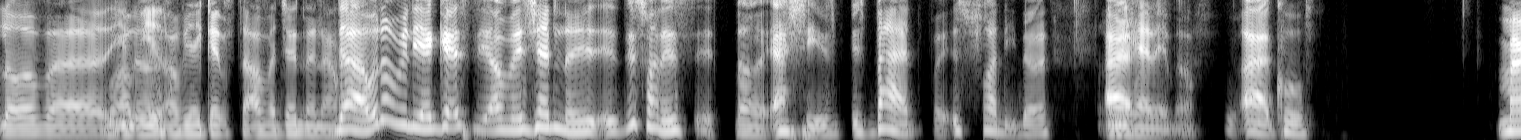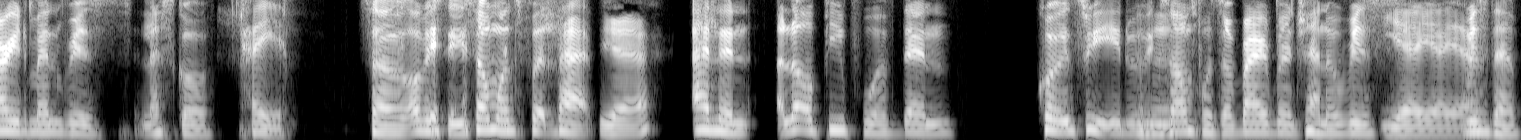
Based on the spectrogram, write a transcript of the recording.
lot of uh, Well, you are, we, know. are we against the other gender now? No, we're not really against the other. It- it- This one is it- no, actually, it's, it's bad, but it's funny though. Let Alright. me have it, bro. All right, cool. Married men Rizz, let's go. Hey. So obviously someone's put that, Yeah. and then a lot of people have then quote tweeted with Mhm. examples of married men trying to rizz, Yeah, yeah, yeah. rizz them.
